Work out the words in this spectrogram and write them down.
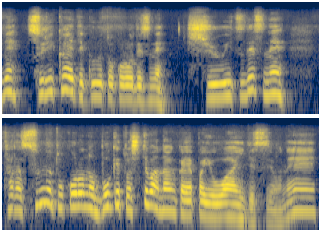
ね、すり替えてくるところですね。秀逸ですね。ただ住むところのボケとしてはなんかやっぱ弱いですよね。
